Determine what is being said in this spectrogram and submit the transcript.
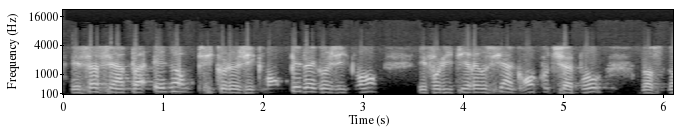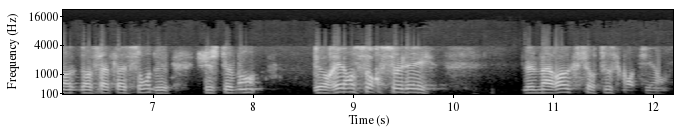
Et ça, c'est un pas énorme psychologiquement, pédagogiquement. Il faut lui tirer aussi un grand coup de chapeau dans, dans sa façon de, justement, de réensorceler le Maroc sur tout ce continent.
